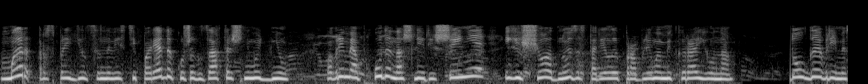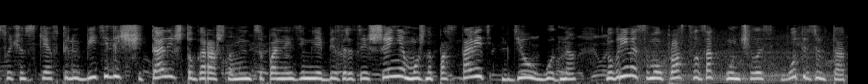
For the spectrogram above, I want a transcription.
Мэр распорядился навести порядок уже к завтрашнему дню. Во время обхода нашли решение и еще одной застарелой проблемы микрорайона. Долгое время сочинские автолюбители считали, что гараж на муниципальной земле без разрешения можно поставить где угодно. Но время самоуправства закончилось. Вот результат.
